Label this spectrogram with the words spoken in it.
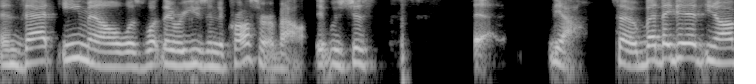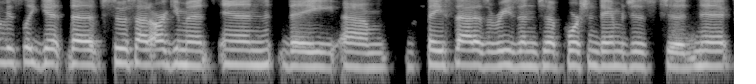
And that email was what they were using to cross her about. It was just, yeah, so, but they did, you know, obviously get the suicide argument and they um, based that as a reason to apportion damages to Nick.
